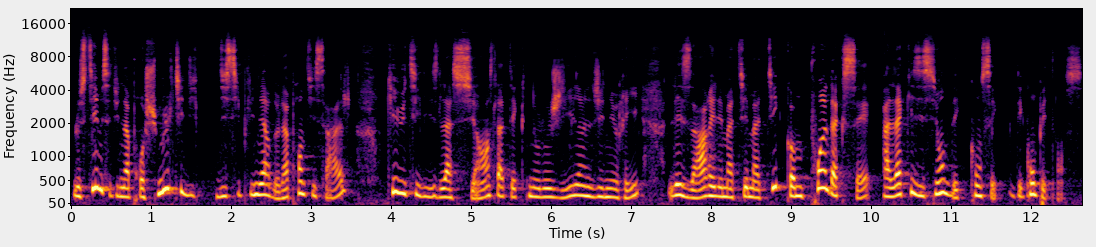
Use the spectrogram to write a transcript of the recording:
Le STEAM, c'est une approche multidisciplinaire de l'apprentissage qui utilise la science, la technologie, l'ingénierie, les arts et les mathématiques comme point d'accès à l'acquisition des compétences.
